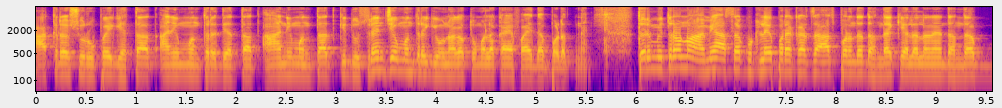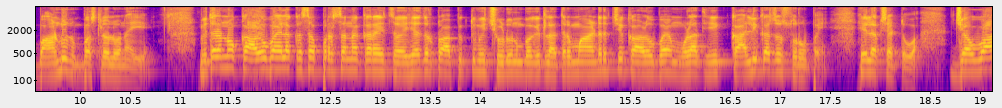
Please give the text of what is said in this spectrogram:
अकराशे रुपये घेतात आणि मंत्र देतात. आणि म्हणतात की दुसऱ्यांचे मंत्र घेऊ नका तुम्हाला काय फायदा पडत नाही. तर मित्रांनो आम्ही असा कुठल्याही प्रकारचा आजपर्यंत धंदा केलेला नाही धंदा बांधून बसलेलो नाही मित्रांनो काळूबाईला कसं प्रसन्न करायचं हे जर टॉपिक तुम्ही तुम्ही छिडून बघितला तर मांडरचे काळूबाई मुळात हे कालिकाचं स्वरूप आहे. हे लक्षात ठेवा. जेव्हा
